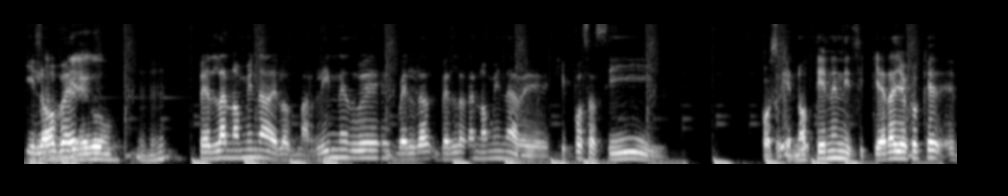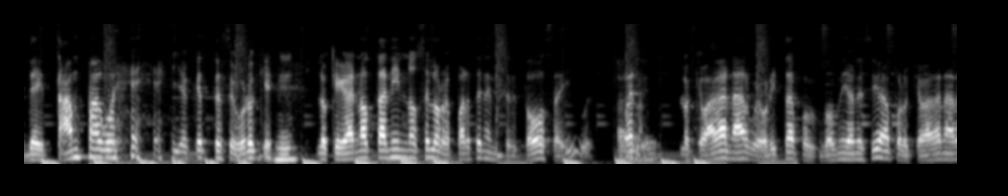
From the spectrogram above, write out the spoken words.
y luego ves, la nómina de los Marlines, güey, ves la, ves la nómina de equipos así pues que no tiene ni siquiera, yo creo que de Tampa, güey. yo que te aseguro que lo que gana Otani no se lo reparten entre todos ahí, güey. bueno, lo que va a ganar, güey. Ahorita, pues dos millones iba, por lo que va a ganar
